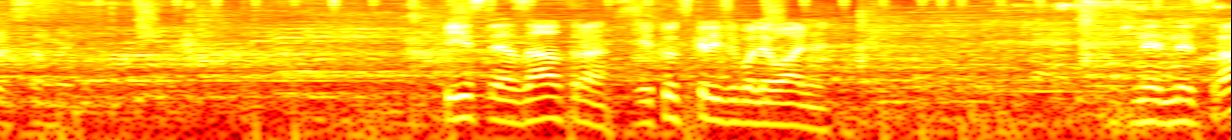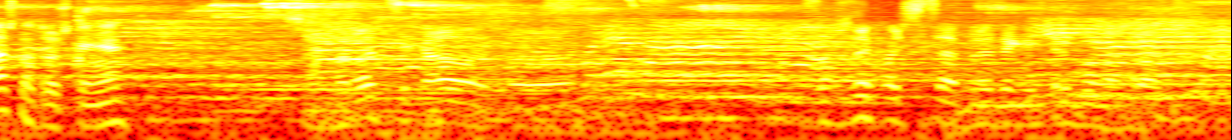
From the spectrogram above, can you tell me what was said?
той самий. післязавтра і тут скрізь болівальні. Не, не страшно трошки, ні? Народ цікаво, то завжди хочеться при таких трибунах грати.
